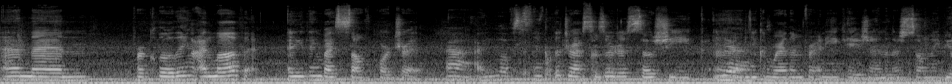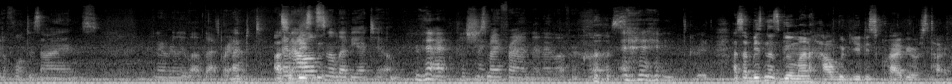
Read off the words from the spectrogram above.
and then for clothing, I love anything by Self Portrait. Ah, I love I think the dresses are just so chic, and Yeah. you can wear them for any occasion, and there's so many beautiful designs, and I really love that brand. And And, as a Alice business- and Olivia too, because she's my friend and I love her clothes. Great. As a businesswoman, how would you describe your style?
